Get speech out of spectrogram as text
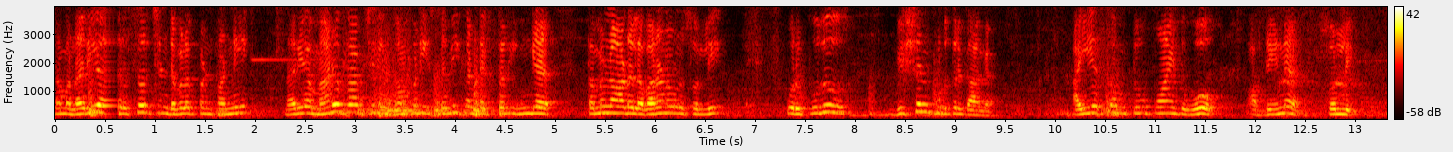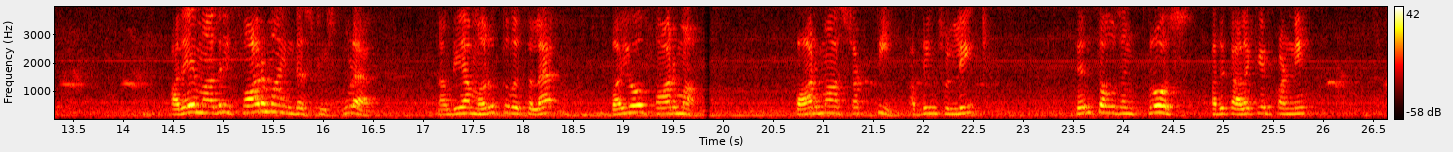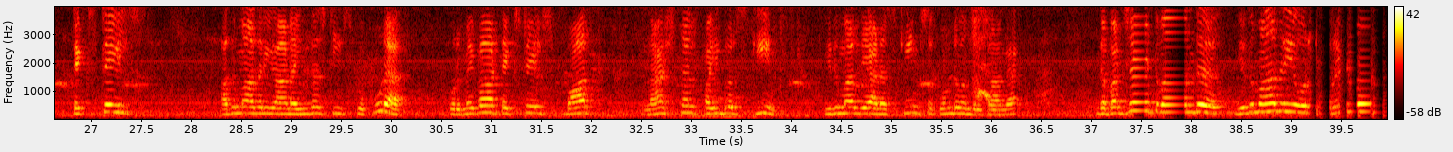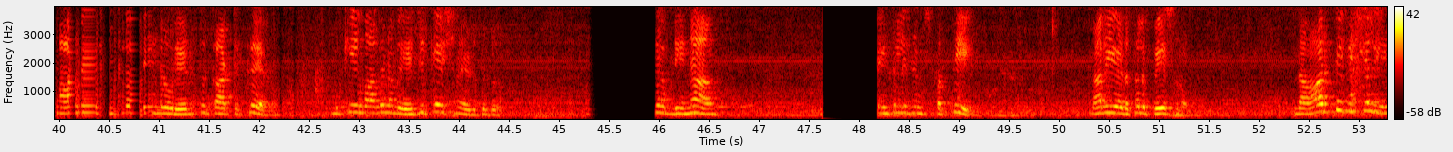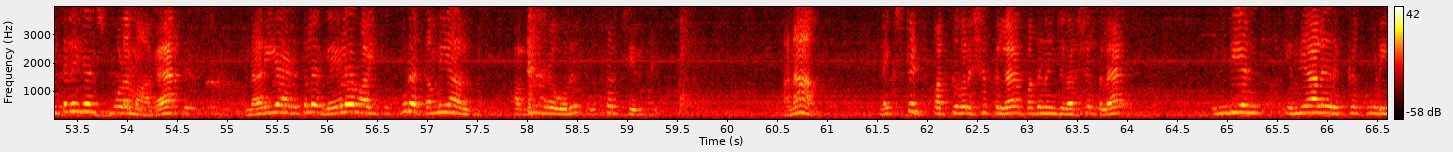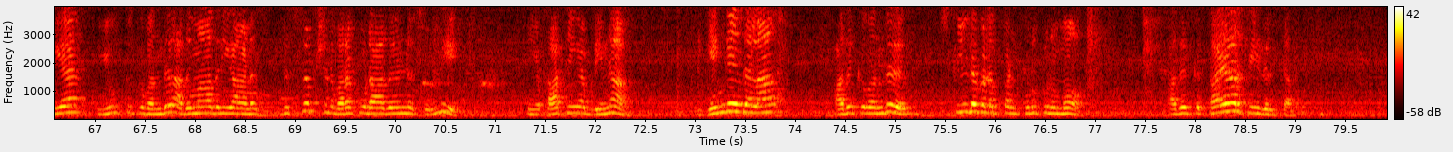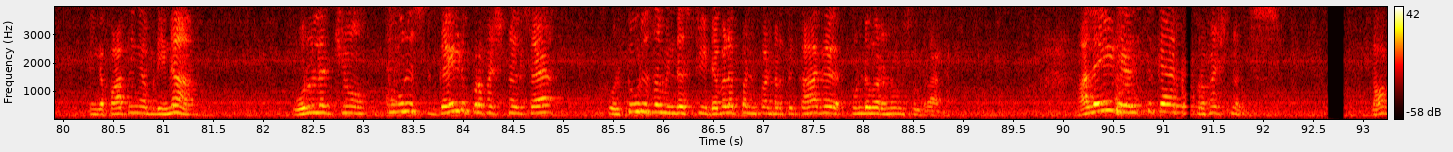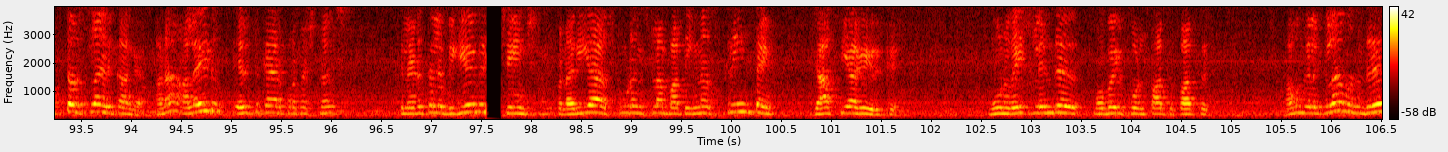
நம்ம நிறைய ரிசர்ச் அண்ட் டெவலப்மெண்ட் பண்ணி நிறைய மேனுஃபேக்சரிங் கம்பெனி செமி கண்டக்டர் இங்கே தமிழ்நாடுல வரணும்னு சொல்லி ஒரு புது விஷன் கொடுத்துருக்காங்க. ISM two point O oh அப்படின்னு சொல்லி. அதே மாதிரி ஃபார்மா இண்டஸ்ட்ரீஸ் கூட நம்முடைய மருத்துவத்தில் பயோ ஃபார்மா ஃபார்மா சக்தி அப்படின்னு சொல்லி டென் தௌசண்ட் க்ரோர்ஸ் அதுக்கு அலோகேட் பண்ணி டெக்ஸ்டைல்ஸ் அது மாதிரியான இண்டஸ்ட்ரீஸ்க்கு கூட ஒரு mega textiles park national fibre scheme இது மாதிரியான ஸ்கீம்ஸை கொண்டு வந்திருக்காங்க. இந்த பட்ஜெட் வந்து எது மாதிரி ஒரு அப்படிங்கிற அப்படின்ற ஒரு எடுத்துக்காட்டுக்கு முக்கியமாக நம்ம எஜுகேஷனை எடுத்துக்கிறோம். அப்படின்னா இன்டெலிஜென்ஸ் பற்றி நிறைய இடத்துல பேசணும். இந்த ஆர்டிஃபிஷியல் இன்டெலிஜென்ஸ் மூலமாக நிறைய இடத்துல வேலை வாய்ப்பு கூட கம்மியாக இருக்கும். அப்படின்ற ஒரு ரிசர்ச் இருக்கு. ஆனால் நெக்ஸ்ட் பத்து வருஷத்துல பதினஞ்சு வருஷத்துல இந்தியன் இந்தியாவில் இருக்கக்கூடிய யூத்துக்கு வந்து அது மாதிரியான டிஸ்கிரிப்ஷன் வரக்கூடாதுன்னு சொல்லி நீங்கள் பார்த்தீங்க அப்படின்னா எங்கெங்கெல்லாம் அதுக்கு வந்து ஸ்கில் டெவலப்மெண்ட் கொடுக்கணுமோ அதுக்கு தயார் செய்திருக்காங்க. நீங்கள் பார்த்தீங்க அப்படின்னா ஒரு லட்சம் டூரிஸ்ட் கைடு ப்ரொஃபஷனல்ஸை ஒரு டூரிசம் இண்டஸ்ட்ரி டெவலப்மெண்ட் பண்ணுறதுக்காக கொண்டு வரணும்னு சொல்கிறாங்க அலைடு ஹெல்த் கேர் ப்ரொஃபஷனல்ஸ் டாக்டர்ஸ்லாம் இருக்காங்க. ஆனால் அலைடு ஹெல்த் கேர் ப்ரொஃபஷனல்ஸ் சில இடத்துல பிஹேவியர் சேஞ்ச் இப்போ நிறையா ஸ்டூடெண்ட்ஸ்லாம் பார்த்தீங்கன்னா ஸ்க்ரீன் டைம் ஜாஸ்தியாக இருக்குது மூணு வயசுலேருந்து மொபைல் ஃபோன் பார்த்து பார்த்து. அவங்களுக்கெல்லாம் வந்து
